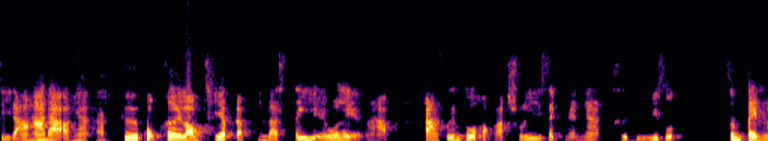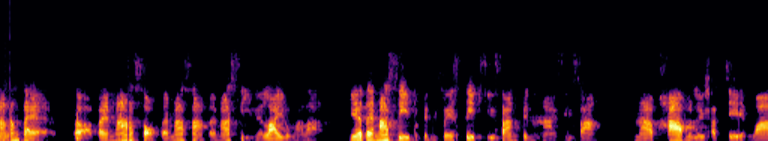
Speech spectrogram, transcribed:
สี่ดาวห้าดาวเนี่ยครับคือผมเคยลองเทียบกับ Industry Average นะครับ การฟื้นตัวของ Luxury Segment เนี่ยคือดีที่สุด ซึ่งเป็นมาตั้งแต่ไตรมาสสองไตรมาสสามไตรมาสสี่เนี่ยไล่ลงมาละทีนี้ไตรมาสสี่มันเป็น Festive Season เป็น High Season นะภาพมันเลยชัดเจนว่า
